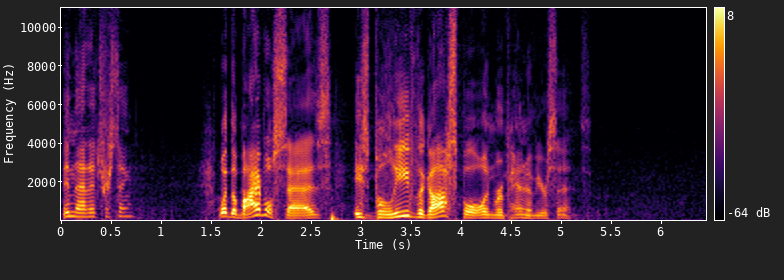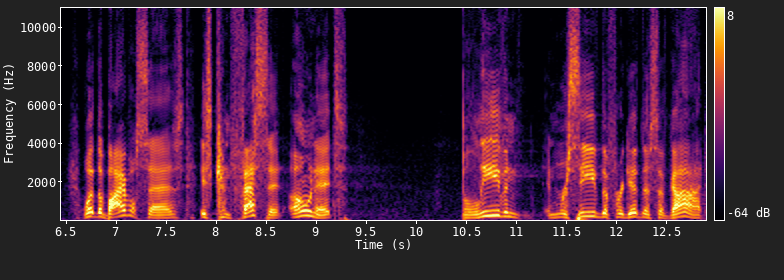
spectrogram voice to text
Isn't that interesting? What the Bible says is believe the gospel and repent of your sins. What the Bible says is confess it, own it, believe and, and receive the forgiveness of God,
